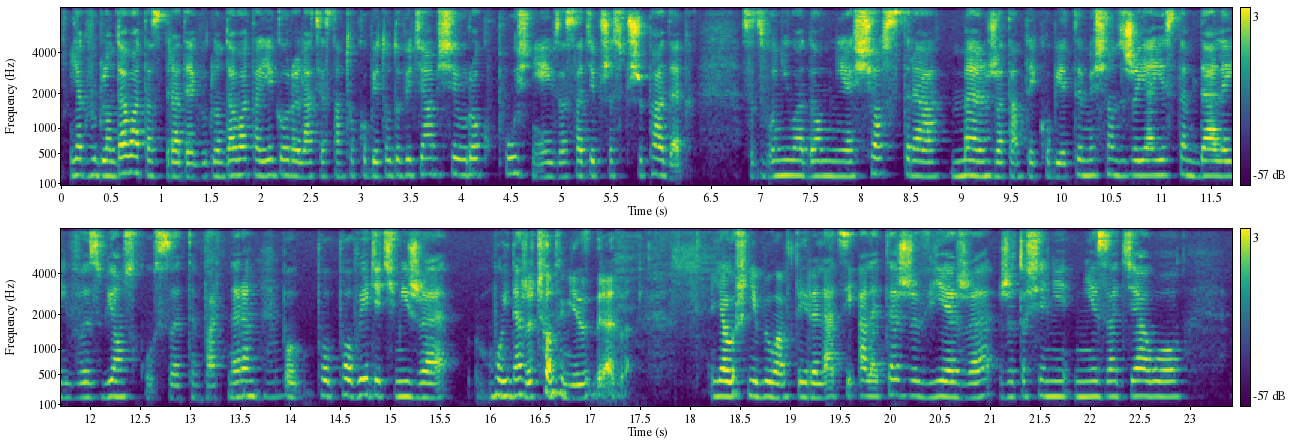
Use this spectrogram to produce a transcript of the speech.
jak wyglądała ta zdrada, jak wyglądała ta jego relacja z tamtą kobietą, dowiedziałam się rok później, w zasadzie przez przypadek. Zadzwoniła do mnie siostra męża tamtej kobiety, myśląc, że ja jestem dalej w związku z tym partnerem, Mhm. po, po, powiedzieć mi, że mój narzeczony mnie zdradza. ja już nie byłam w tej relacji, ale też wierzę, że to się nie, nie zadziało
